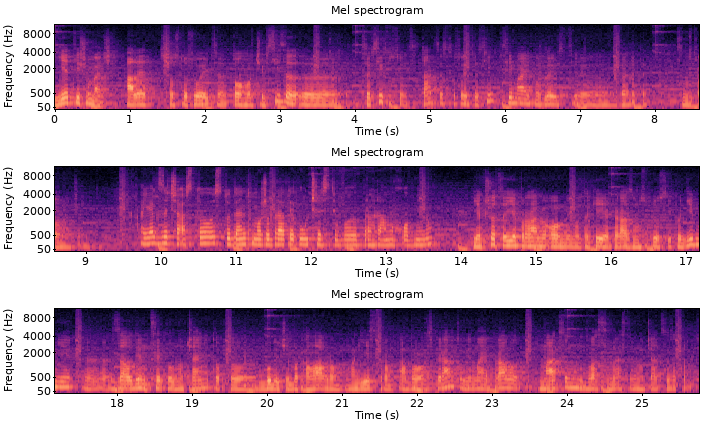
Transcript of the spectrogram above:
Є ті, що менше. Але що стосується того, чи всі е, це всіх стосується, так, це стосується всіх, всі мають можливість е, виграти семестрове навчання. А як зачасто студент може брати участь в програмах обміну? Якщо це є програми обміну, такі як Erasmus і подібні, е, за один цикл навчання, тобто будучи бакалавром, магістром або аспірантом, він має право максимум два семестри навчатися за кордоном.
